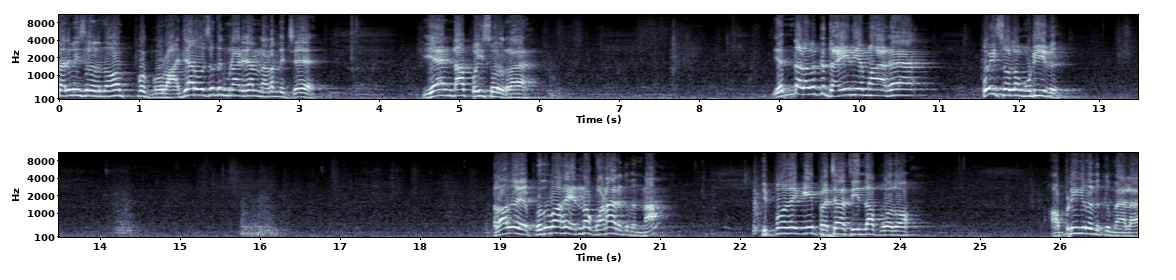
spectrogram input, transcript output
சர்வீஸில் இருந்தவன் இப்போ ஒரு அஞ்சாறு வருஷத்துக்கு முன்னாடி தான் நடந்துச்சு. ஏன்டா பொய் சொல்கிற எந்த அளவுக்கு தைரியமாக பொய் சொல்ல முடியுது? அதாவது பொதுவாக என்ன குணம் இருக்குதுன்னா இப்போதைக்கு பிரச்சனை தீர்ந்தா போதும். அப்படிங்கிறதுக்கு மேலே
